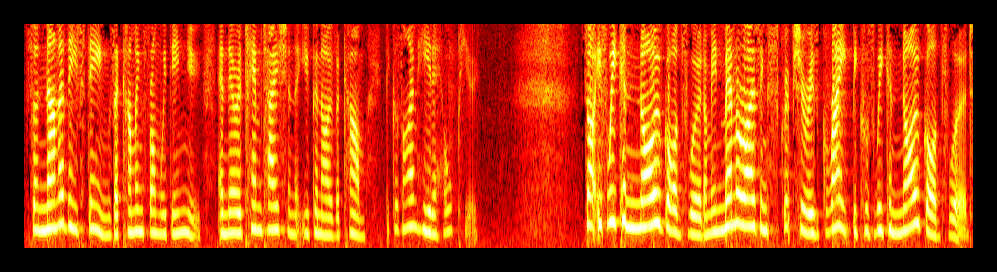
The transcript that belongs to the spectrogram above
So none of these things are coming from within you and they're a temptation that you can overcome because I'm here to help you. So if we can know God's word, I mean, memorizing scripture is great because we can know God's word.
